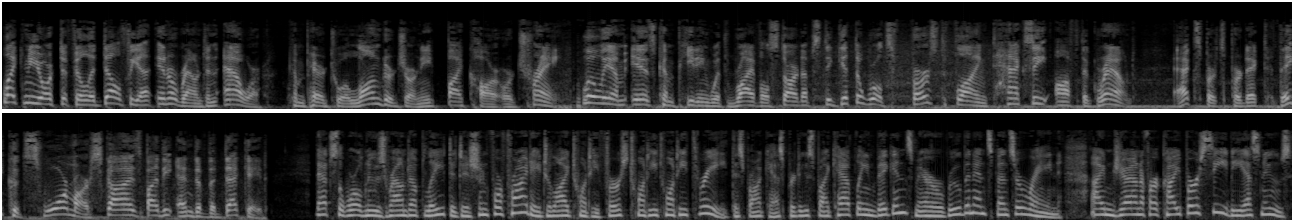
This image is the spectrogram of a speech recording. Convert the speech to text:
like New York to Philadelphia in around an hour compared to a longer journey by car or train. Lilium is competing with rival startups to get the world's first flying taxi off the ground. Experts predict they could swarm our skies by the end of the decade. That's the World News Roundup Late Edition for Friday, July 21st, 2023. This broadcast produced by Kathleen Biggins, Mara Rubin, and Spencer Rain. I'm Jennifer Keiper, CBS News.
